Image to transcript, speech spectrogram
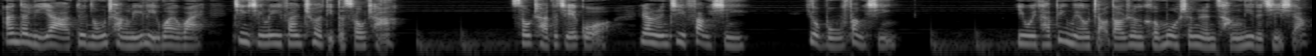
安德里亚对农场里里外外进行了一番彻底的搜查。搜查的结果让人既放心又不放心。因为他并没有找到任何陌生人藏匿的迹象。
